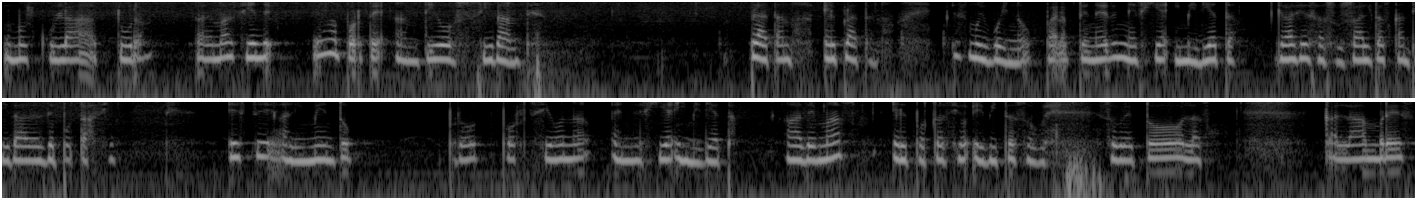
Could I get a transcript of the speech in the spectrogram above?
musculatura. Además tiene un aporte antioxidantes. Plátano. El plátano es muy bueno para obtener energía inmediata gracias a sus altas cantidades de potasio. Este alimento proporciona energía inmediata. Además, el potasio evita sobre, sobre todo las calambres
